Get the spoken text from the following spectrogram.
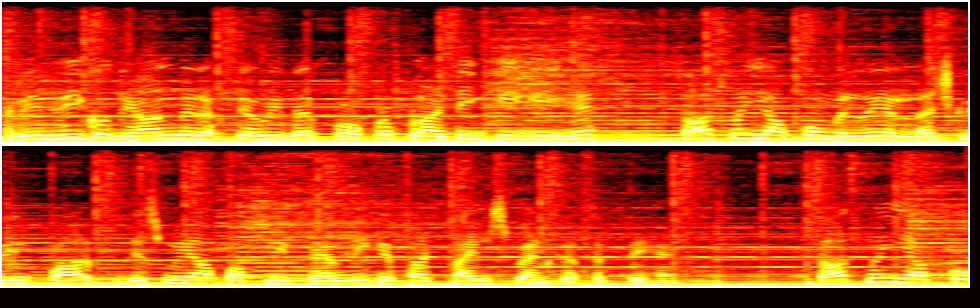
ग्रीनरी को ध्यान में रखते हुए इधर प्रॉपर प्लांटिंग की गई है। साथ में ही आपको मिल रहे हैं लश ग्रीन पार्क जिसमें आप अपनी फैमिली के साथ टाइम स्पेंड कर सकते हैं। साथ में ही आपको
